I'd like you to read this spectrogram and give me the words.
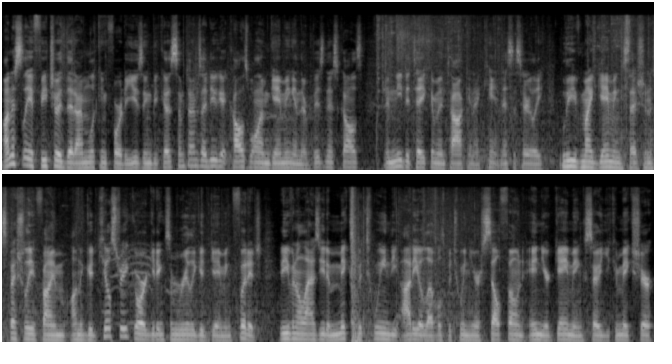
honestly a feature that I'm looking forward to using because sometimes I do get calls while I'm gaming and they're business calls and need to take them and talk and I can't necessarily leave my gaming session, especially if I'm on a good kill streak or getting some really good gaming footage. It even allows you to mix between the audio levels between your cell phone and your gaming so you can make sure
